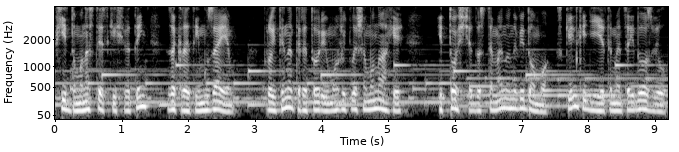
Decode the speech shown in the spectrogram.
Вхід до монастирських святинь закритий музеєм. Пройти на територію можуть лише монахи, і то ще достеменно невідомо, скільки діятиме цей дозвіл.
